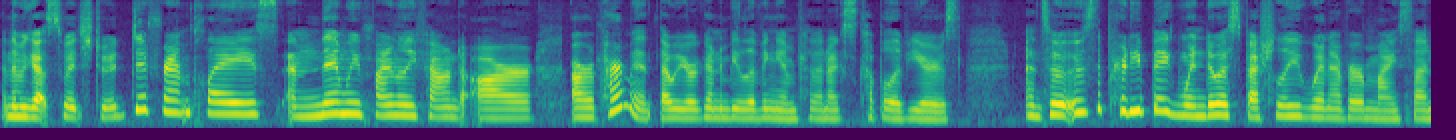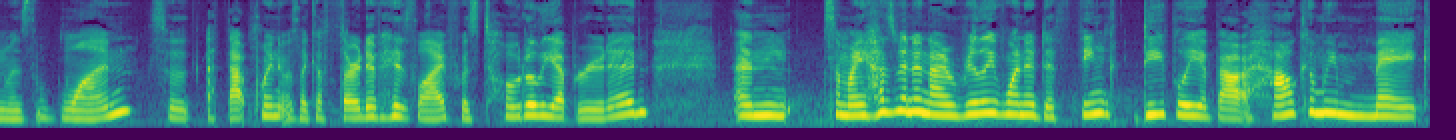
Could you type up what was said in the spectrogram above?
and then we got switched to a different place, and then we finally found our our apartment that we were going to be living in for the next couple of years. And so it was a pretty big window, especially whenever my son was one. So at that point, it was like a third of his life was totally uprooted. And so my husband and I really wanted to think deeply about how can we make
